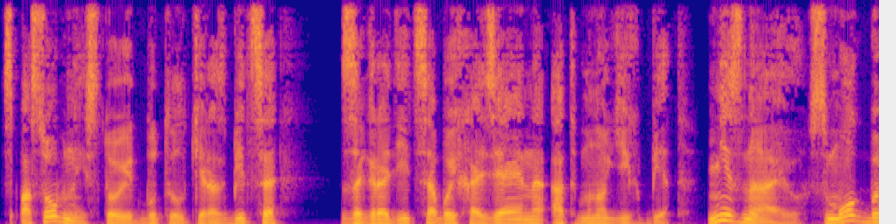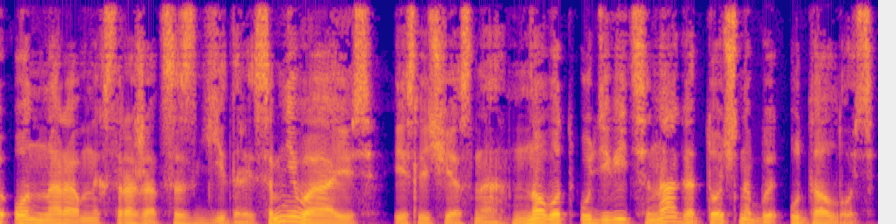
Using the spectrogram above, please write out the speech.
способный, стоит бутылки разбиться, заградить собой хозяина от многих бед. Не знаю, смог бы он на равных сражаться с Гидрой, сомневаюсь, если честно, но вот удивить Нага точно бы удалось.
